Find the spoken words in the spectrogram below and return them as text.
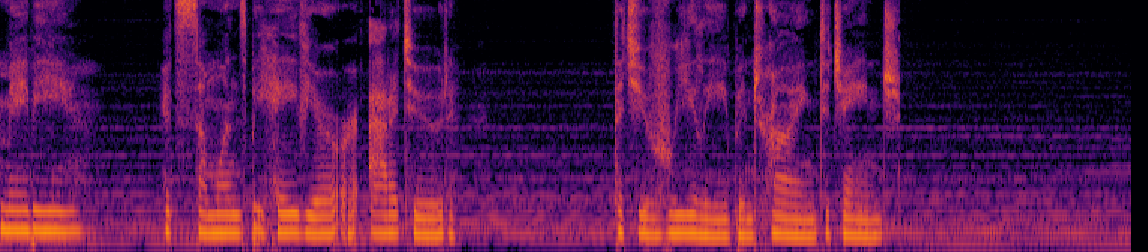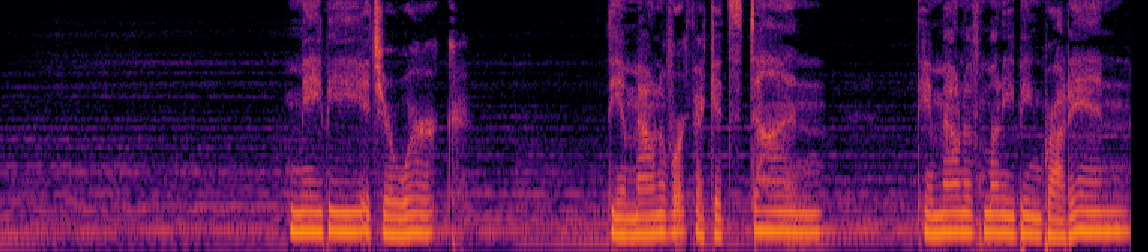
Maybe it's someone's behavior or attitude that you've really been trying to change. Maybe it's your work, the amount of work that gets done, the amount of money being brought in.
